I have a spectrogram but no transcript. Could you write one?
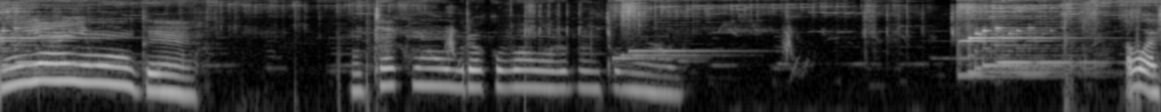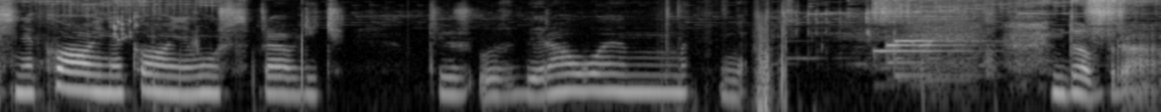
No ja nie mogę! No tak mało brakowało, żebym to miał. A właśnie, coiny, coiny, muszę sprawdzić, czy już uzbierałem. Nie. Dobra.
